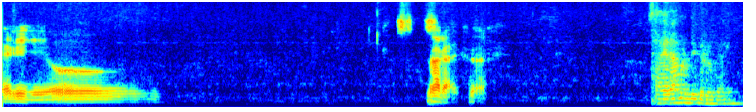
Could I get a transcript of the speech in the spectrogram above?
हरिः ओम्। నారాయణ నారాయణ. సాయిరామ్ అండి గురువు గారు.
